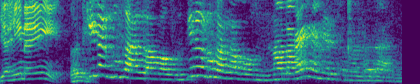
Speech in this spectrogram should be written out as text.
यही नहीं किन लुगा लगाउनु? किन लुगा लगाउनु? नलगाइ मेरोसँग लुगाहरू।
